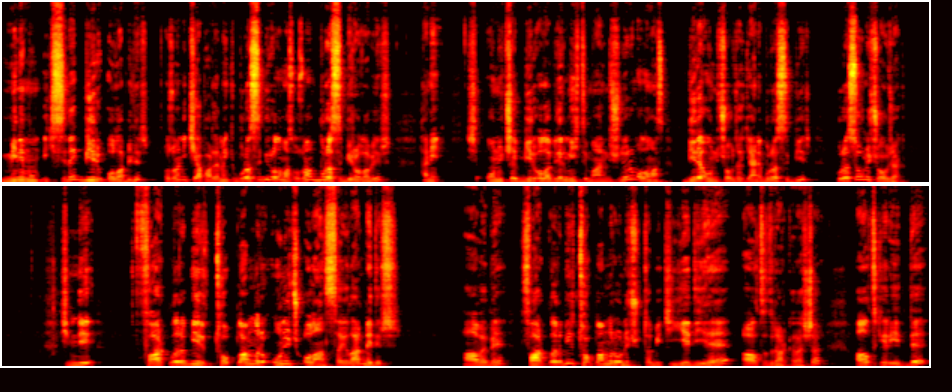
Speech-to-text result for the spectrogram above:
minimum ikisi de 1 olabilir. O zaman 2 yapar. Demek ki burası 1 olamaz. O zaman burası 1 olabilir. Hani işte 13'e 1 olabilir mi ihtimalini düşünüyorum. Olamaz. 1'e 13 olacak. Yani burası 1. Burası 13 olacak. Şimdi farkları 1, toplamları 13 olan sayılar nedir? A ve B. Farkları 1, toplamları 13. Tabii ki 7'ye 6'dır arkadaşlar. 6 kere 7 de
